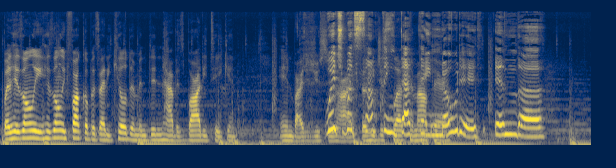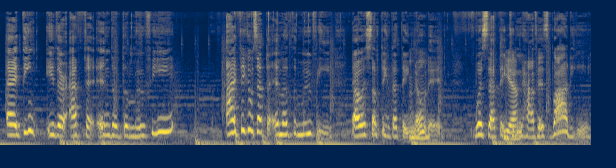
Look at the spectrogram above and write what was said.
But his only his only fuck up is that he killed him and didn't have his body taken in by Jujutsu Which High, was so something that they noted in the. I think either at the end of the movie. I think it was at the end of the movie. That was something that they noted. Was that they Mm-hmm. Yeah. didn't have his body.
